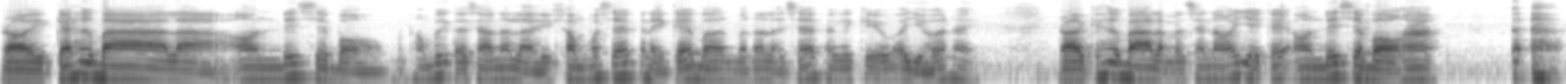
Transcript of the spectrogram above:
Rồi cái thứ ba là on disable, mình không biết tại sao nó lại không có xếp cái này kế bên mà nó lại xếp theo cái kiểu ở giữa này. Rồi cái thứ ba là mình sẽ nói về cái on disable ha.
